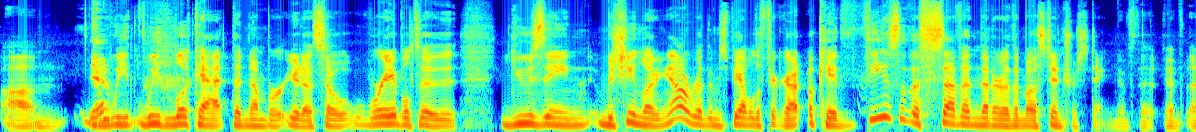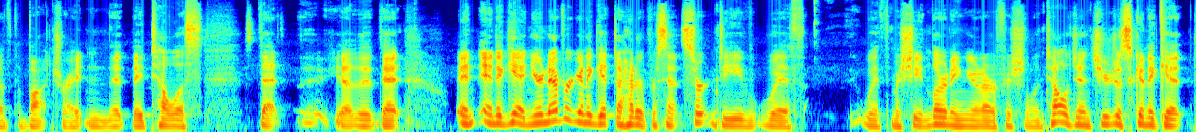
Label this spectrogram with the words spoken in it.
um, yeah. we we look at the number, you know. So we're able to using machine learning algorithms be able to figure out, okay, these are the seven that are the most interesting of the of, of the bunch, right? And they tell us that you know that and, and again, you're never going to get to 100% certainty with with machine learning and artificial intelligence, you're just going to get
